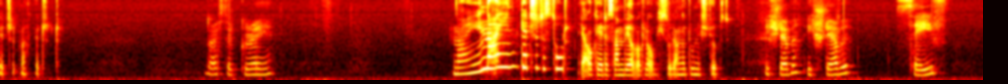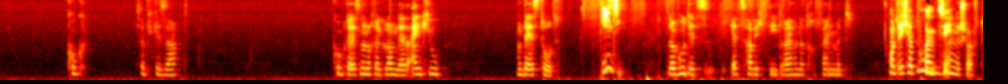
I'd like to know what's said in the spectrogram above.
Gadget, mach Gadget. Da Da ist der Grey. Nein, nein, Gadget ist tot. Ja, okay, das haben wir aber, glaube ich, solange du nicht stirbst. Ich sterbe. Ich sterbe. Safe. Guck. Was habe ich gesagt? Guck, da ist nur noch der Grom. Der hat ein Cube. Und der ist tot. Easy. So, gut, jetzt, jetzt habe ich die 300 Trophäen mit. Und ich habe Rang 10 geschafft.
